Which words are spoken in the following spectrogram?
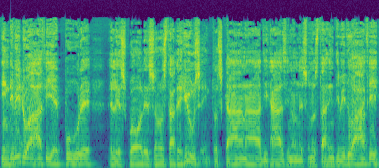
individuati eppure le scuole sono state chiuse, in Toscana di casi non ne sono stati individuati,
